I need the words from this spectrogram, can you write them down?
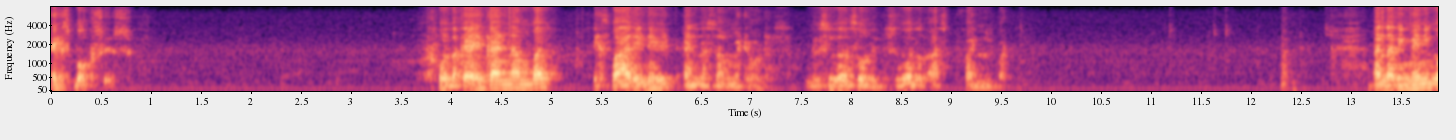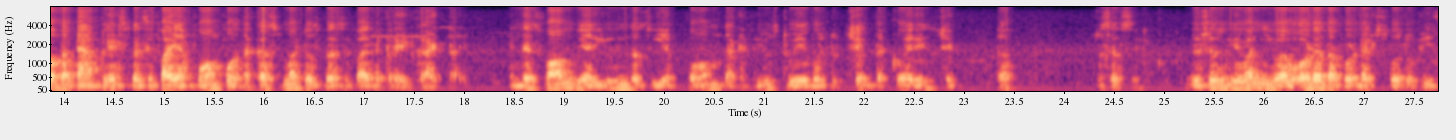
text boxes. For the credit card number, expiry date, and the submit orders. This is a sorry, this is the last final button. And the remaining of the template specify a form for the customer to specify the credit card type. In this form, we are using the CF form that is used to able to check the queries, check the processing. This is given you have ordered the products for rupees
